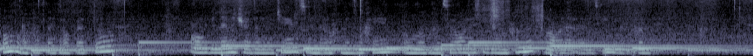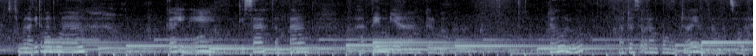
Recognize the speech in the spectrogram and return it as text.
Assalamualaikum warahmatullahi wabarakatuh. Alhamdulillah min syaitan. Bismillahirrahmanirrahim. Allahumma shalli ala sayyidina Muhammad wa ala ali sayyidina Muhammad. Coba lagi teman-teman. Kali ini kisah tentang Hatim yang dermawan. Dahulu ada seorang pemuda yang teramat soleh.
